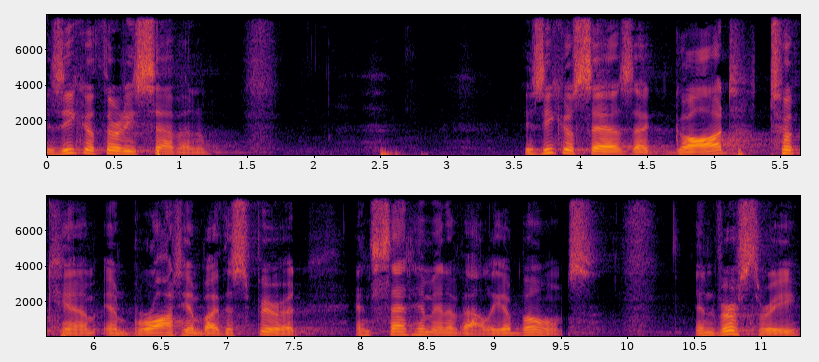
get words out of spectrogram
Ezekiel 37, Ezekiel says that God took him and brought him by the Spirit and set him in a valley of bones. In verse 3,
